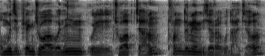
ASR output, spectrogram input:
업무집행조합원인 우리 조합장, 펀드 매니저라고도 하죠.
